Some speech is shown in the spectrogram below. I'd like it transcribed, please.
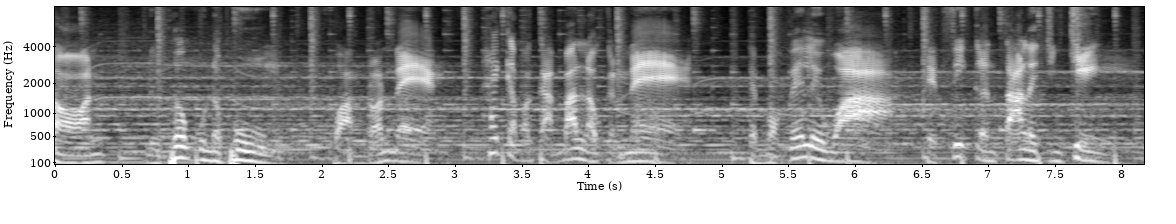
ร้อน หรือเพิ่มอุณหภูมิ ความร้อนแรงให้กับอากาศบ้านเรากันแน่ แต่บอกได้เลยว่าเซ็กซี่เกินต้านเลยจริง ๆ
